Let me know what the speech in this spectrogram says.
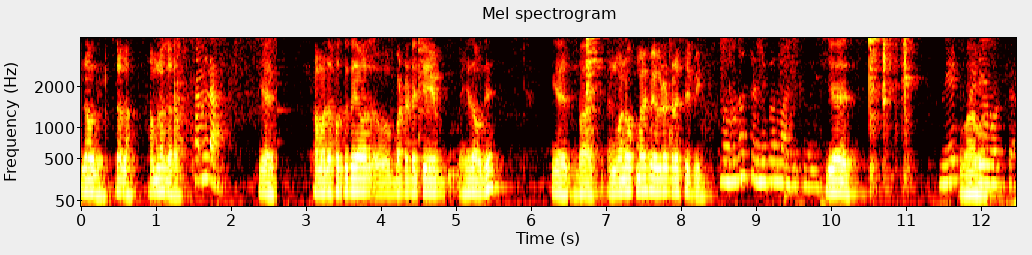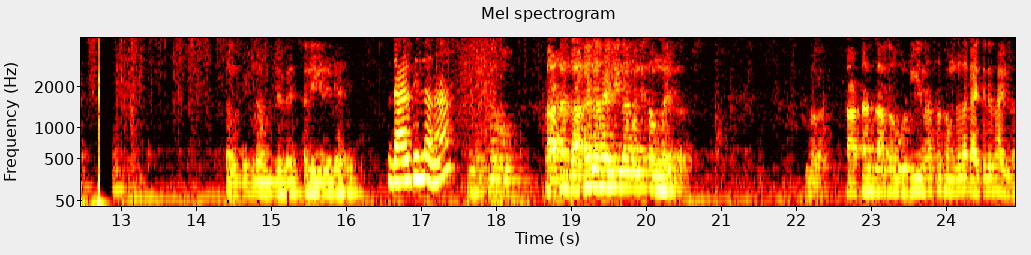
जाऊ दे चला हमला करा. येस थांब आता फक्त त्याच्यावर बटाट्याचे हे जाऊ दे. येस बस. And one of my favourite recipe त्यांनी पण मागितलं. येस नीट वा, वा. व्हिडिओ बघतात. चला इकडे आमची वेस्ट खाली गेलेली आहे. डाळ दिलं ना? आणि सर्व ताटात जागा नाही राहिली ना म्हणजे समजायचं. बघा ताटात जागा उरली ना तर समजायचं काहीतरी राहिलं.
